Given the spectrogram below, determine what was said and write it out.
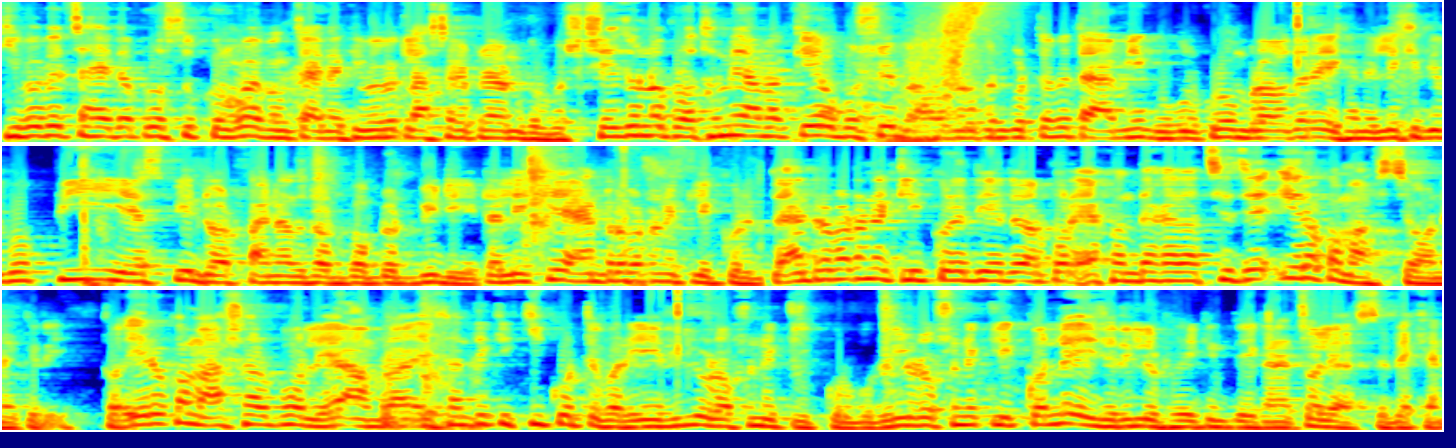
কীভাবে চাহিদা প্রস্তুত করব এবং চাহিদা কীভাবে ক্লাস্টারে প্রেরণ করব? সেই জন্য প্রথমে আমাকে অবশ্যই ব্রাউজার ওপেন করতে হবে, তাই আমি গুগল ক্রোম ব্রাউজারে এখানে লিখে দিব PSP dot finance dot gov dot BD এটা লিখে এন্টার বাটনে ক্লিক করে তো এন্টার বাটনে ক্লিক করে দিয়ে দেওয়ার পর এখন দেখা যাচ্ছে যে এরকম আসছে অনেকেরই। তো এরকম আসার ফলে আমরা এখান থেকে কি করতে পারি? এই রিলোড অপশনে ক্লিক করব। রিলোড অপশনে ক্লিক করলে এই যে রিলোড হয়ে কিন্তু এখানে চলে আসছে, দেখেন।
